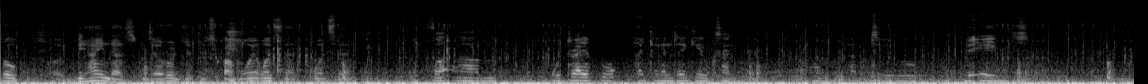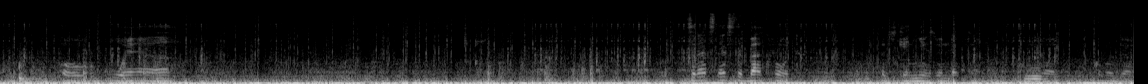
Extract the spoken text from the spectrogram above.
So, uh, behind us, the road to. Where, what's that? What's that? So um, we drive. I can take you son, um, up to the edge of where. So that's that's the back road that you can use when that can Cool. go, go down.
